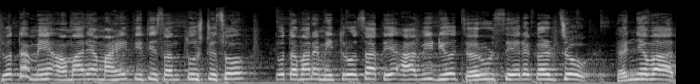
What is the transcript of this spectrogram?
જો તમે અમારી આ માહિતીથી સંતુષ્ટ છો, તો તમારા મિત્રો સાથે આ વીડિયો જરૂર શેર કરજો. ધન્યવાદ.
